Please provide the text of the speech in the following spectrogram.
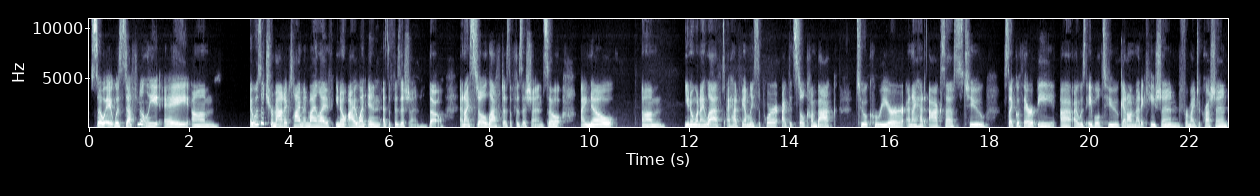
So it was definitely a um, it was a traumatic time in my life. You know, I went in as a physician though, and I still left as a physician. So I know, um, you know, when I left, I had family support. I could still come back to a career and I had access to psychotherapy. Uh, I was able to get on medication for my depression.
